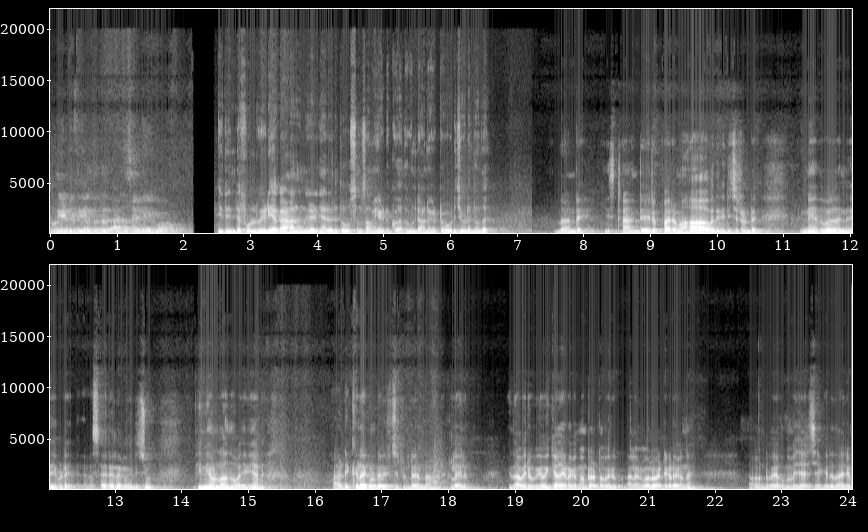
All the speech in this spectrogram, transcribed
തുണിയിട്ട് തീർത്തിട്ട് അടുത്ത സൈഡിലേക്ക് പോകാം ഇതിന്റെ ഫുൾ വീഡിയോ കാണാൻ നിന്ന് കഴിഞ്ഞാൽ ഒരു ദിവസം സമയം എടുക്കും. അതുകൊണ്ടാണ് കേട്ടോ ഓടിച്ചു വിടുന്നത്. ഇതാണ്ട് ഈ സ്റ്റാൻഡേൽ പരമാവധി വിരിച്ചിട്ടുണ്ട്. പിന്നെ അതുപോലെ തന്നെ ഇവിടെ കസേരയിലൊക്കെ വിരിച്ചു. പിന്നെ ഉള്ളതെന്ന് പറഞ്ഞു കഴിഞ്ഞാൽ അടുക്കളയെ കൊണ്ട് വിരിച്ചിട്ടുണ്ട് കണ്ടോ? അടുക്കളയിലും. ഇത് അവർ ഉപയോഗിക്കാതെ കിടക്കുന്നുണ്ട് കേട്ടോ ഒരു അലങ്കോലമായിട്ട് കിടക്കുന്നത് അതുകൊണ്ട് വേറെ ഒന്നും വിചാരിച്ചേക്കരുത് ആരും.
